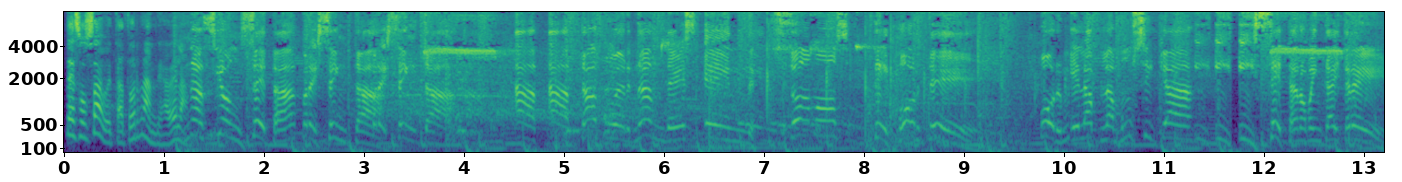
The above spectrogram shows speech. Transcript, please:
De eso sabe Tato Hernández. Adelante. Nación Z presenta, presenta a, a Tato Hernández en Somos Deporte por el habla música y, Z93.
